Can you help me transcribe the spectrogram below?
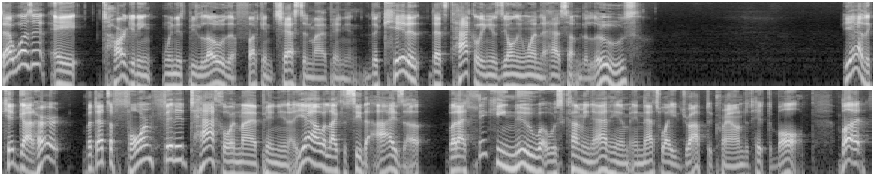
That wasn't a targeting when it's below the fucking chest, in my opinion. The kid that's tackling is the only one that has something to lose. Yeah, the kid got hurt, but that's a form fitted tackle, in my opinion. Yeah, I would like to see the eyes up, but I think he knew what was coming at him, and that's why he dropped the crown to hit the ball. But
